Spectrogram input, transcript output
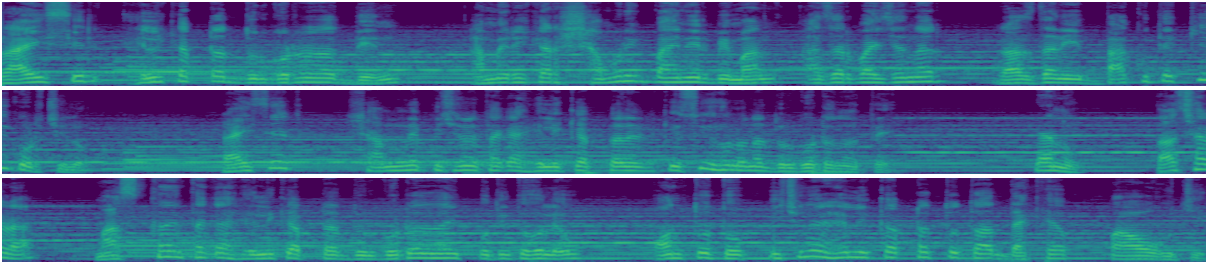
রাইসির হেলিকপ্টার দুর্ঘটনার দিন আমেরিকার সামরিক বাহিনীর বিমান আজারবাইজানের রাজধানী বাকুতে কি করছিল? রাইসের সামনে পিছনে থাকা হেলিকপ্টারের কিছুই হলো না দুর্ঘটনাতে। কেন? তাছাড়া মাঝখানে থাকা হেলিকপ্টার দুর্ঘটনায় পতিত হলেও অন্তত পিছনের হেলিকপ্টার তো তার দেখা পাওয়া উচিত।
